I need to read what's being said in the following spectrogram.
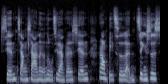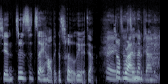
先降下那个怒气，两个人先让彼此冷静，是先就是最好的一个策略，这样对，就不然这真的比较理啊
